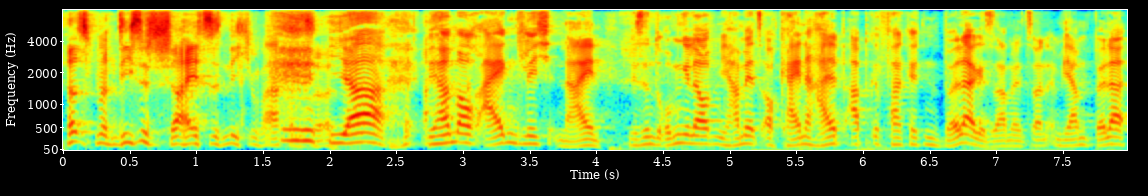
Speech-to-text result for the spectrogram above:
dass man diese Scheiße nicht machen soll. ja, wir haben auch eigentlich, nein, wir sind rumgelaufen, wir haben jetzt auch keine halb abgefackelten Böller gesammelt, sondern wir haben Böller,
